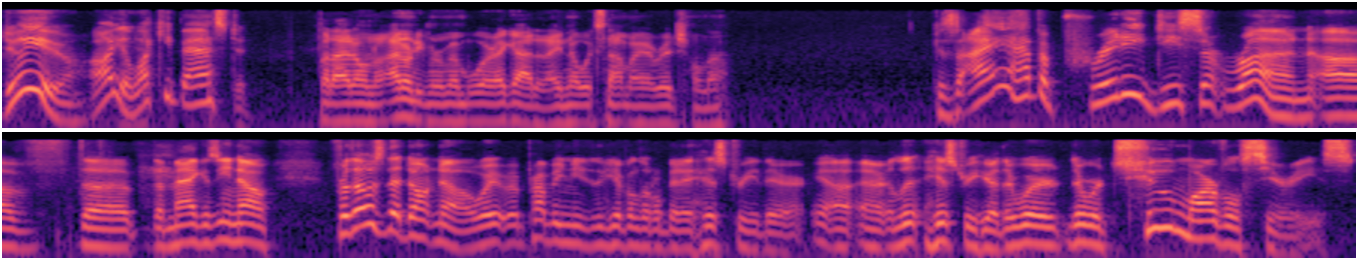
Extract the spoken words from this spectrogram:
Do you? Oh, you lucky bastard! But I don't know. I don't even remember where I got it. I know it's not my original now. Because I have a pretty decent run of the the magazine. Now, for those that don't know, we, we probably need to give a little bit of history there. Uh, uh, history here. There were there were two Marvel series.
